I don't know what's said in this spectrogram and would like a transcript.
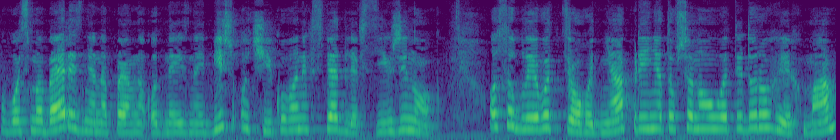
Восьме березня, напевно, одне із найбільш очікуваних свят для всіх жінок. Особливо цього дня прийнято вшановувати дорогих мам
